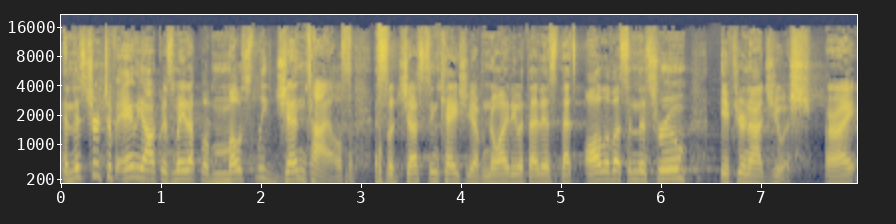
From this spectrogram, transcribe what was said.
And this church of Antioch was made up of mostly Gentiles. And so, just in case you have no idea what that is, that's all of us in this room if you're not Jewish, all right?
